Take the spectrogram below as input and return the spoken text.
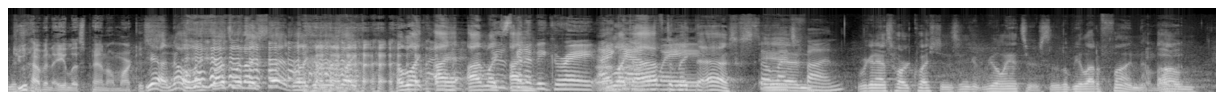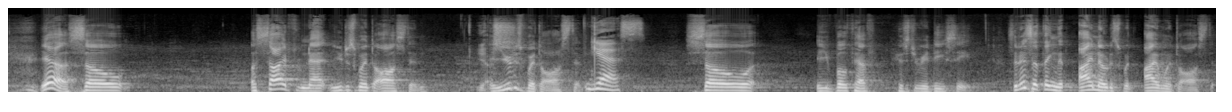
You have an A-list panel, Marcus. yeah, no, like that's what I said. Like it was like I'm like I I'm like this is gonna I, be great. I I'm like I can't have wait. to make the asks. So much fun. We're gonna ask hard questions and get real answers. So it'll be a lot of fun. I love um, Yeah. So aside from that, you just went to Austin, Yes. and you just went to Austin. Yes. So you both have history of DC. So this is a thing that I noticed when I went to Austin.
